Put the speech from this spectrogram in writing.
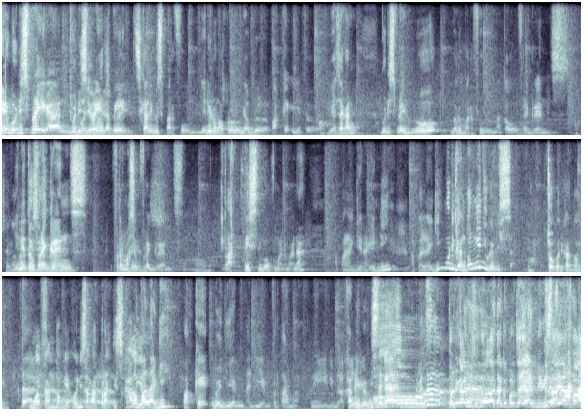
Ini body spray kan, body Oh iya, spray body tapi spray. sekaligus parfum. Jadi lu nggak perlu double pakai gitu. Biasanya kan body spray dulu, baru parfum atau fragrance. Oh, Ini tuh sih. fragrance, termasuk Fragrance. fragrance. Praktis dibawa ke mana-mana, apalagi riding, apalagi mau digantungnya juga bisa. Oh, coba dikantongin. Bisa, Muat bisa. kantong ya? Oh ini sangat praktis sekali ya Pak. Apalagi pakai baju yang tadi yang pertama. Nih di belakang juga bisa kan? Oh, Betul. Tapi kan di situ ada kepercayaan diri saya Pak.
